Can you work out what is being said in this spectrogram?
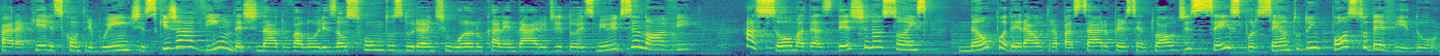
Para aqueles contribuintes que já haviam destinado valores aos fundos durante o ano calendário de 2019, a soma das destinações não poderá ultrapassar o percentual de 6% do imposto devido.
